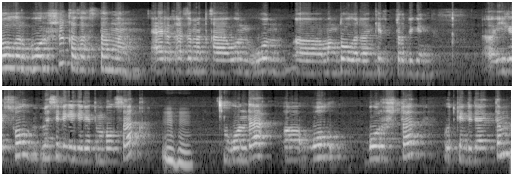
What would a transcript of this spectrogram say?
доллар борышы қазақстанның әр азаматқа он он ә, мың доллардан келіп тұр деген. Ә, егер сол мәселеге келетін болсақ мхм онда ә, ол борышты өткенде де айттым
